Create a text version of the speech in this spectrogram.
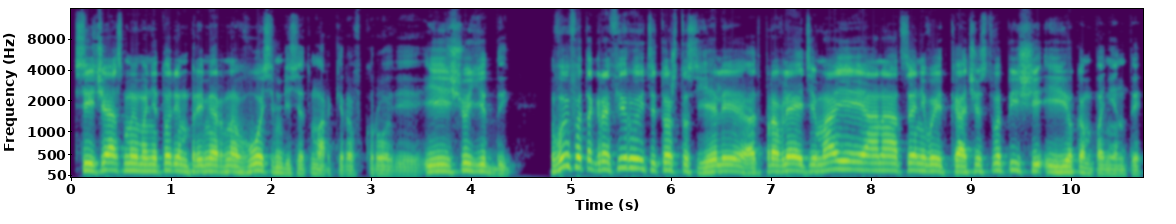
Сейчас мы мониторим примерно 80 маркеров крови. И еще еды. Вы фотографируете то, что съели, отправляете Майе, и она оценивает качество пищи и ее компоненты.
